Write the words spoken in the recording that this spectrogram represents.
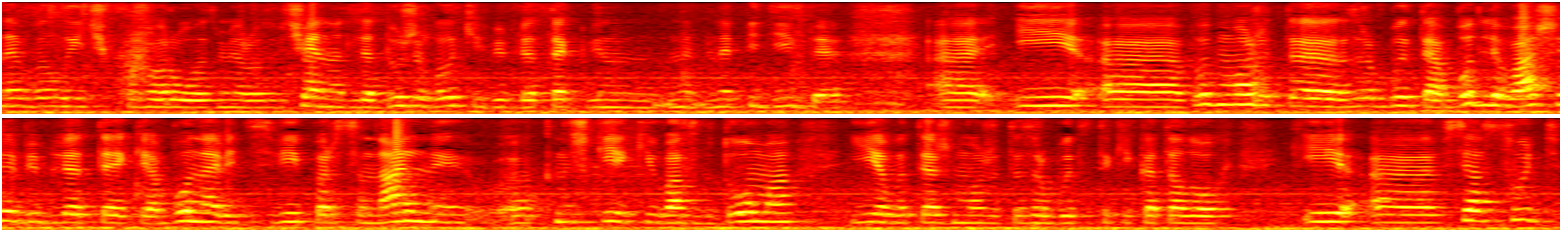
невеличкого розміру. Звичайно, для дуже великих бібліотек він не, підійде. Е, І е, ви можете зробити або для вашої бібліотеки, або навіть свій персональний е, книжки, які у вас вдома є, ви теж можете зробити такий каталог. І е, вся суть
